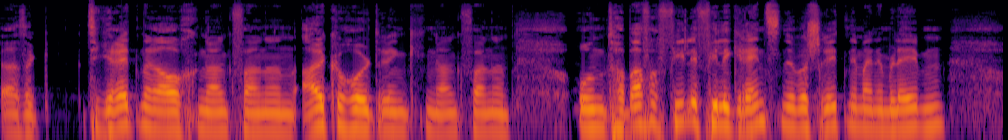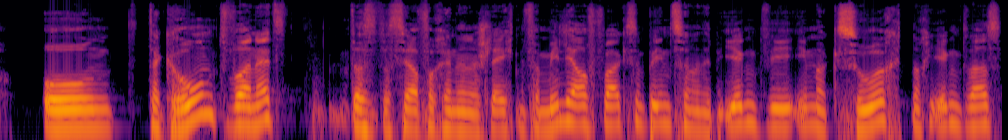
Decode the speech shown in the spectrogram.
also Zigaretten rauchen angefangen, Alkohol trinken angefangen und habe einfach viele, viele Grenzen überschritten in meinem Leben. Und der Grund war nicht, dass, dass ich einfach in einer schlechten Familie aufgewachsen bin, sondern ich habe irgendwie immer gesucht nach irgendwas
